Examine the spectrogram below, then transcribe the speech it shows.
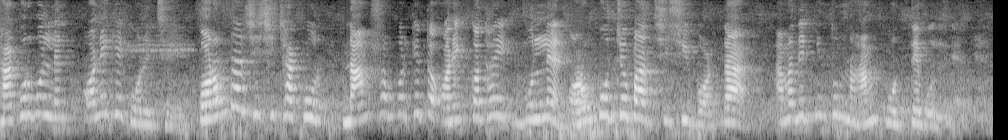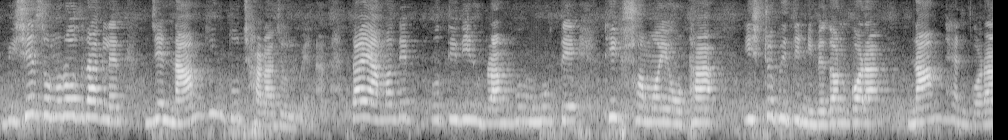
ঠাকুর বললেন, অনেকে করেছে। পরমদার শিশি ঠাকুর নাম সম্পর্কে তো অনেক কথাই বললেন। পরম পূজ্যপাত শিশি বর্দা আমাদের কিন্তু নাম করতে বললেন। বিশেষ অনুরোধ রাখলেন যে নাম কিন্তু ছাড়া চলবে না। তাই আমাদের প্রতিদিন ব্রাহ্ম মুহূর্তে ঠিক সময়ে ওঠা ইষ্টভীতি নিবেদন করা, নাম ধ্যান করা,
